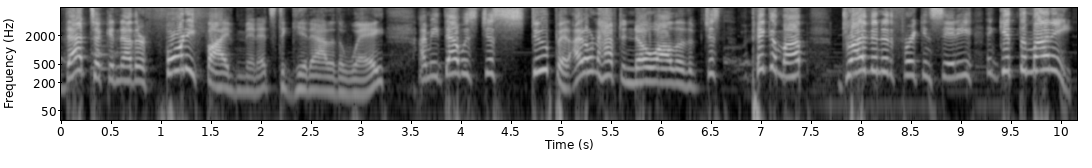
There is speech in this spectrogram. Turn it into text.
That took another 45 minutes to get out of the way. I mean, that was just stupid. I don't have to know all of the. Just pick them up, drive into the freaking city, and get the money,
